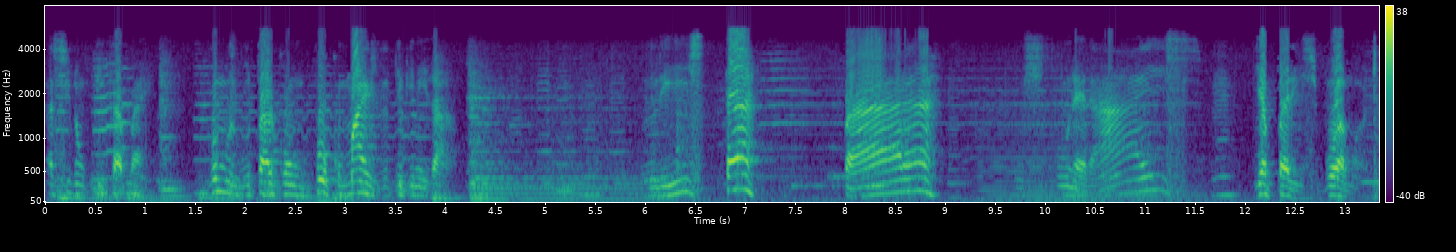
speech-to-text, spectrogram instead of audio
assim não fica bem. Vamos botar com um pouco mais de dignidade. Lista para os funerais de Aparício Boa Morte.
